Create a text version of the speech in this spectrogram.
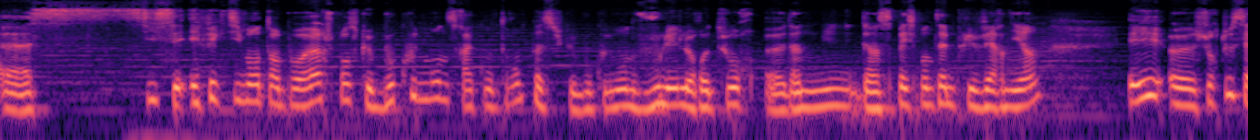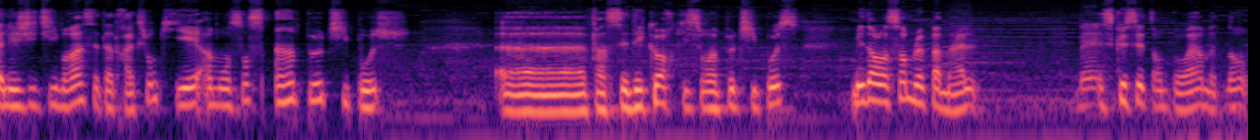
Euh, si c'est effectivement temporaire, je pense que beaucoup de monde sera content parce que beaucoup de monde voulait le retour euh, d'un Space Mountain plus vernien. Et euh, surtout, ça légitimera cette attraction qui est, à mon sens, un peu cheapos. Enfin, ces décors qui sont un peu cheapos, mais dans l'ensemble pas mal. Est-ce que c'est temporaire maintenant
